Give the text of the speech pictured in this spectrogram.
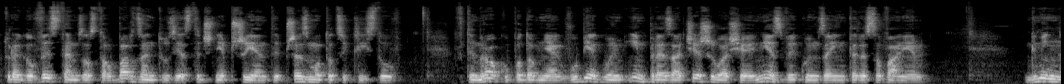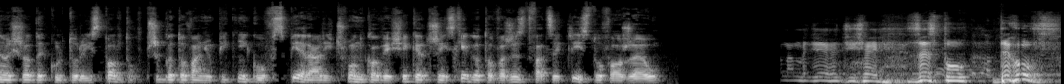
którego występ został bardzo entuzjastycznie przyjęty przez motocyklistów. W tym roku, podobnie jak w ubiegłym, impreza cieszyła się niezwykłym zainteresowaniem. Gminny Ośrodek Kultury i Sportu w przygotowaniu pikników wspierali członkowie Siekierczyńskiego Towarzystwa Cyklistów Orzeł. Nam będzie dzisiaj zespół The Hooves.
